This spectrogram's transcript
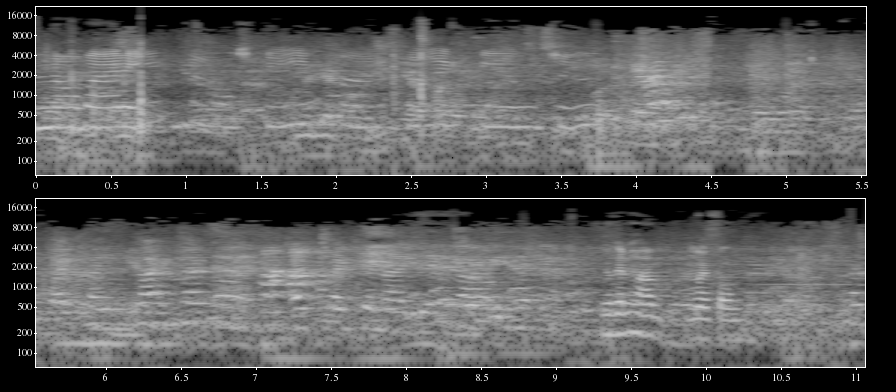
Nobody knows people like you do. You can have my phone. It's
